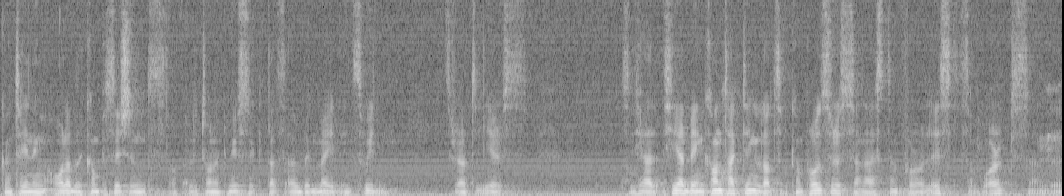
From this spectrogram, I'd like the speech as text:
containing all of the compositions of electronic music that's ever been made in Sweden throughout the years. So he had, he had been contacting lots of composers and asked them for lists of works and uh,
